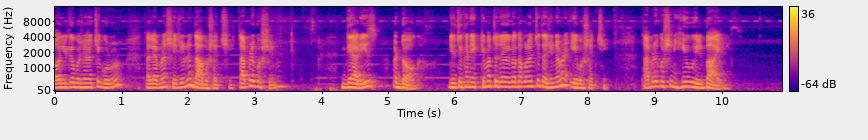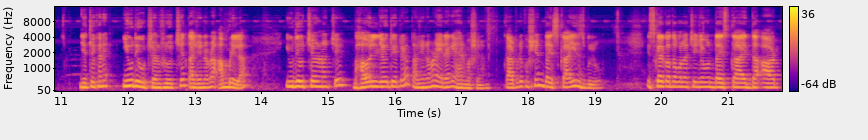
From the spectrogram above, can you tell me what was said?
দলকে বোঝা যাচ্ছে গরুর, তাহলে আমরা সেই জন্য দা বসাচ্ছি। তারপরে question there is a dog যেহেতু এখানে একটিমাত্র জায়গার কথা বলা হচ্ছে, তাই জন্য আমরা এ বসাচ্ছি। তারপরে কোশ্চেন হিউ উইল বাই যেহেতু এখানে ইউদে উচ্চারণ শুরু হচ্ছে, তার জন্য আমরা আমব্রেলা ইউদে উচ্চারণ হচ্ছে ভাওয়েল যেহেতু এটা, তার জন্য আমরা এর আগে হ্যান্ড বসালাম। তারপরে question the sky is blue স্কাইয়ের কথা বলা হচ্ছে, যেমন the sky the earth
